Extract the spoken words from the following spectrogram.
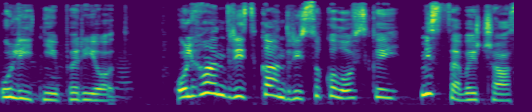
у літній період. Ольга Андрійська, Андрій Соколовський. Місцевий час.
